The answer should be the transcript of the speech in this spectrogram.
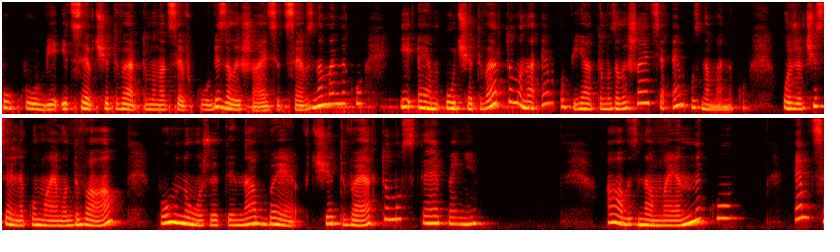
у кубі і С в четвертому на С в кубі. Залишається С в знаменнику. І М у четвертому на М у п'ятому. Залишається М у знаменнику. Отже, в чисельнику маємо 2 помножити на b в четвертому степені. А в знаменнику МЦ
